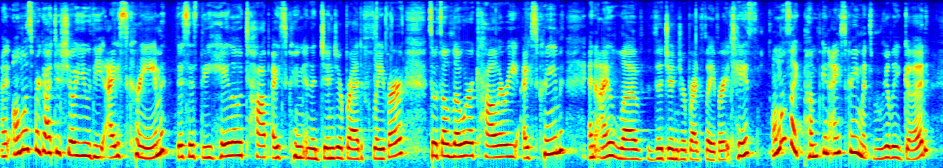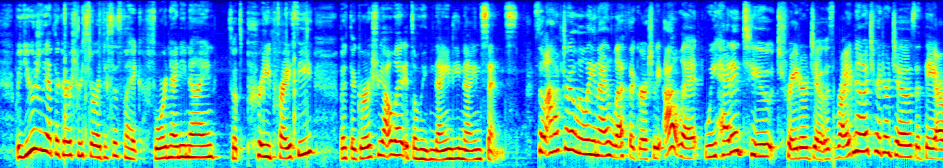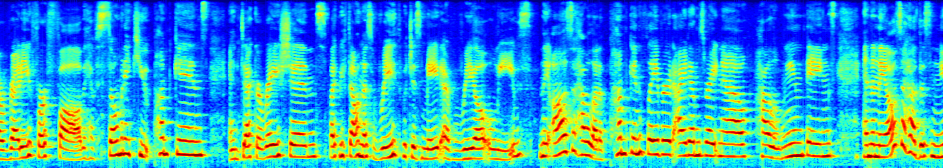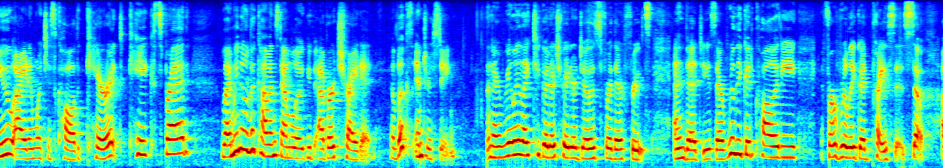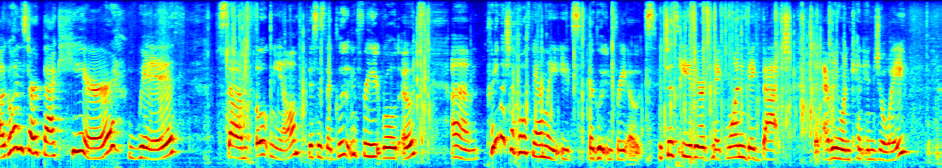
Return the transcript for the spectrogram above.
I almost forgot to show you the ice cream. This is the Halo Top ice cream in the gingerbread flavor. So it's a lower calorie ice cream and I love the gingerbread flavor. It tastes almost like pumpkin ice cream. It's really good. But usually at the grocery store, this is like $4.99, so it's pretty pricey but at the grocery outlet, it's only 99 cents. So after Lily and I left the grocery outlet, we headed to Trader Joe's. Right now at Trader Joe's, they are ready for fall. They have so many cute pumpkins and decorations. Like we found this wreath, which is made of real leaves. And they also have a lot of pumpkin flavored items right now, Halloween things. And then they also have this new item, which is called carrot cake spread. Let me know in the comments down below if you've ever tried it. It looks interesting. And I really like to go to Trader Joe's for their fruits and veggies. They're really good quality for really good prices. So I'll go ahead and start back here with some oatmeal. This is the gluten-free rolled oats. Um, pretty much the whole family eats the gluten-free oats. It's just easier to make one big batch that everyone can enjoy.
